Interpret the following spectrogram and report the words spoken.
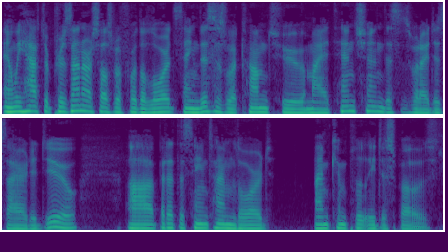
and we have to present ourselves before the Lord, saying, "This is what come to my attention. This is what I desire to do." Uh, but at the same time, Lord, I'm completely disposed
